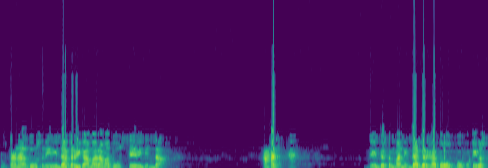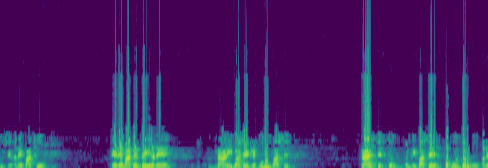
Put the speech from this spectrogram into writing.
પોતાના દોષની નિંદા કરવી કે આ મારામાં દોષ છે એવી નિંદા. આ જૈન દર્શનમાં નિંદા, ગરહા તો બહુ મોટી વસ્તુ છે. અને પાછું એને માટે થઈ અને જ્ઞાની પાસે એટલે ગુરુ પાસે પ્રાયશ્ચિત કરવું, એમની પાસે કબૂલ કરવું અને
